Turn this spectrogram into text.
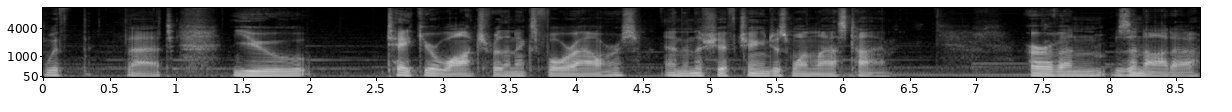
With that, you take your watch for the next four hours, and then the shift changes one last time. Irvin, Zanata,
